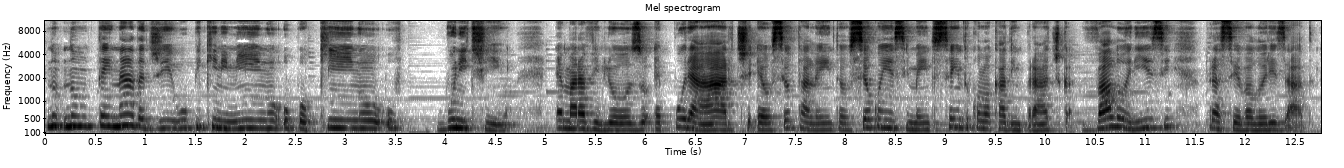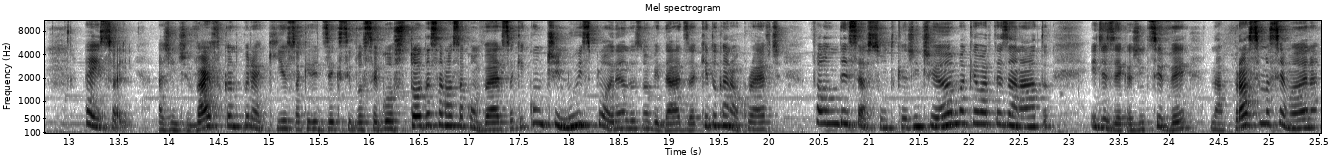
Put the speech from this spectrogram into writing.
N não tem nada de o pequenininho, o pouquinho, o bonitinho é maravilhoso, é pura arte, é o seu talento, é o seu conhecimento sendo colocado em prática. Valorize para ser valorizado. É isso aí. A gente vai ficando por aqui. Eu só queria dizer que se você gostou dessa nossa conversa, que continue explorando as novidades aqui do canal Craft, falando desse assunto que a gente ama, que é o artesanato, e dizer que a gente se vê na próxima semana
